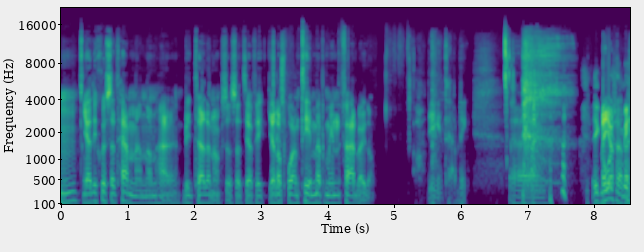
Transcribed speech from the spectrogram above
mm, jag hade skjutsat hem en av de här biträdena också, så att jag, fick, jag la på en timme på min färdväg. Då. Ja, det är ingen tävling. Eh, Igår jag så kom hem.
